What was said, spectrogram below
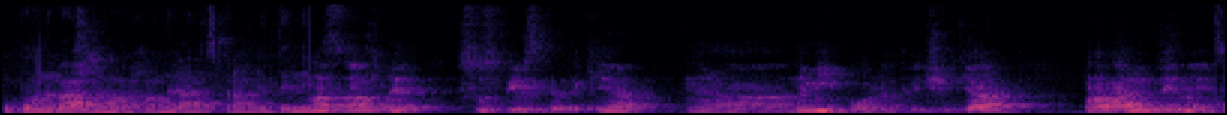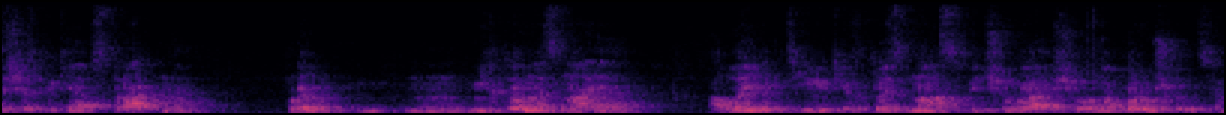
уповноваженого Верховної Ради з прав людини. У нас завжди в суспільстві таке, на мій погляд, відчуття права людини це щось таке абстрактне, про ніхто не знає, але як тільки хтось з нас відчуває, що воно порушується,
